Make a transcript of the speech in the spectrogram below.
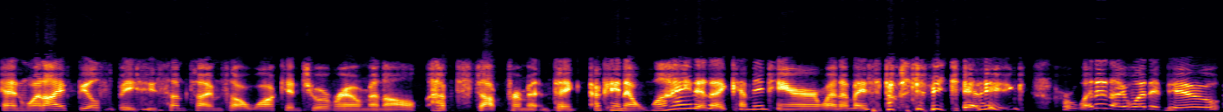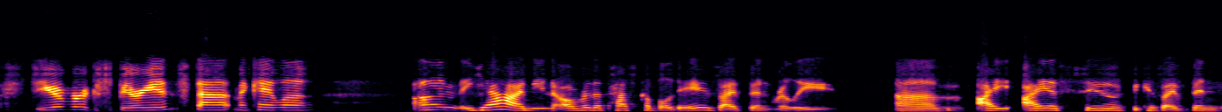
and when I feel spacey, sometimes I'll walk into a room and I'll have to stop from it and think, okay, now why did I come in here? What am I supposed to be getting? Or what did I want to do? Do you ever experience that, Michaela? Um, yeah, I mean, over the past couple of days, I've been really, um, I, I assumed because I've been,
